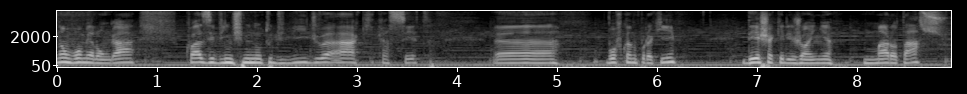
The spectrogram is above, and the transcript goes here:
Não vou me alongar quase 20 minutos de vídeo. Ah, que caceta. Uh, vou ficando por aqui. Deixa aquele joinha marotaço.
